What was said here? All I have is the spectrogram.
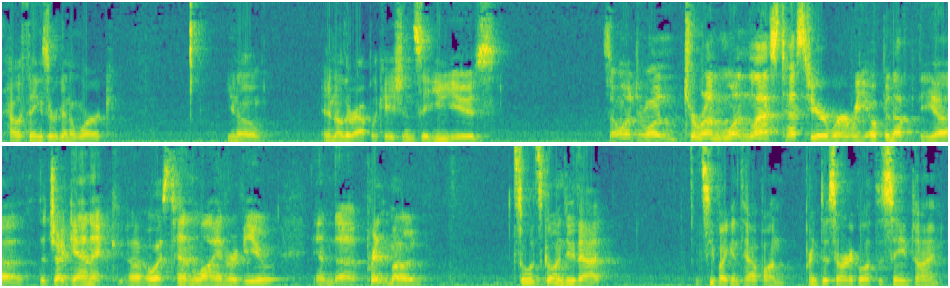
how things are going to work, you know, in other applications that you use. So I want to run, to run one last test here where we open up the, uh, the gigantic uh, OS X Lion review in the print mode. So let's go and do that. Let's see if I can tap on print this article at the same time.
